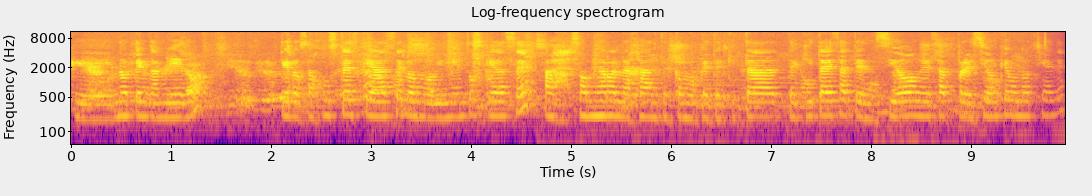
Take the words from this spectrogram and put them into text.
que no tenga miedo, que los ajustes que hace, los movimientos que hace, ah, son muy relajantes, como que te quita, te quita esa tensión, esa presión que uno tiene.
